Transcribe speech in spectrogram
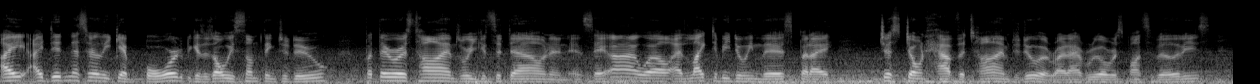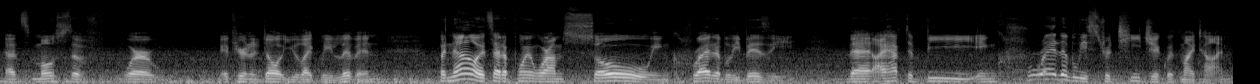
I, I didn't necessarily get bored because there's always something to do, but there was times where you could sit down and, and say, ah, well, I'd like to be doing this, but I just don't have the time to do it, right? I have real responsibilities. That's most of where if you're an adult, you likely live in. But now it's at a point where I'm so incredibly busy that I have to be incredibly strategic with my time.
